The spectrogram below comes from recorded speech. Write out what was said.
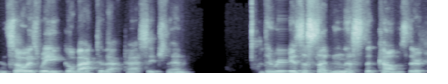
And so as we go back to that passage, then there is a suddenness that comes. There,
